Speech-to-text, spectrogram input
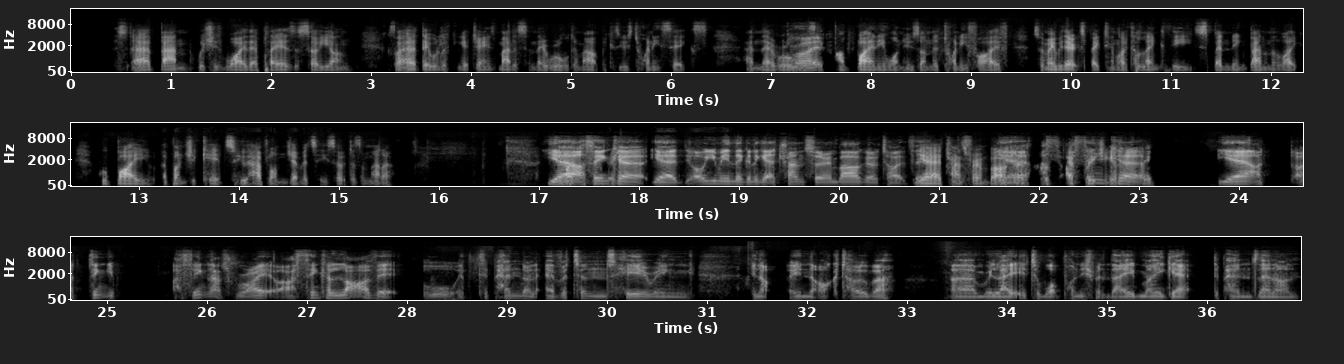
uh, ban, which is why their players are so young. Because I heard they were looking at James Maddison, they ruled him out because he was 26, and their rule was they Right. can't buy anyone who's under 25. So maybe they're expecting like a lengthy spending ban, and they're like, we'll buy a bunch of kids who have longevity, so it doesn't matter. Yeah, I think. Uh, yeah. Oh, you mean they're going to get a transfer embargo type thing? Yeah, transfer embargo, Yeah, I th- I think, uh, Yeah, I, I think you. I think that's right. I think a lot of it will depend on Everton's hearing in in October, um, related to what punishment they may get. Depends then on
